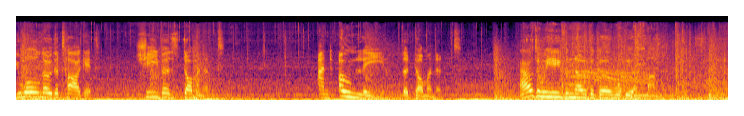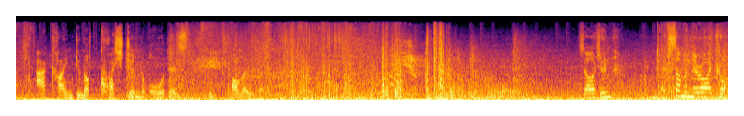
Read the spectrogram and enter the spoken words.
You all know the target. Shiva's dominant. And only the dominant. How do we even know the girl will be among us? Our kind do not question orders, we follow them. Sergeant, they've summoned their Eikon.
